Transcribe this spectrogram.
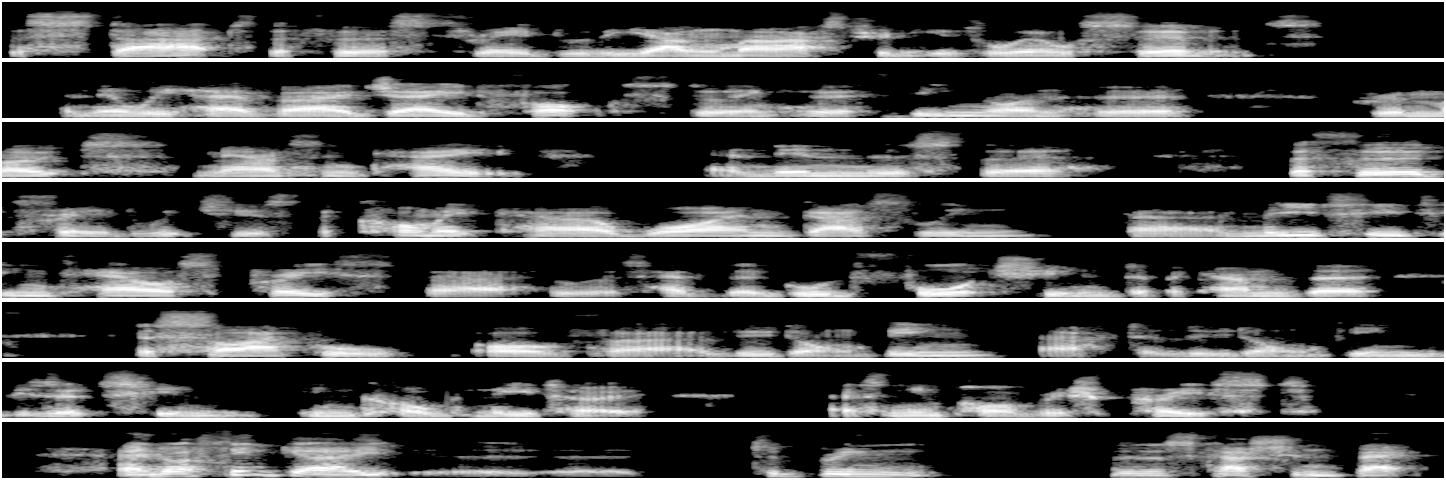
the start, the first thread with a young master and his loyal servants. And then we have uh, Jade Fox doing her thing on her remote mountain cave. And then there's the, the third thread, which is the comic uh, wine guzzling, uh, meat eating Taoist priest uh, who has had the good fortune to become the disciple of uh, Lu Dongbin after Lu Dongbin visits him incognito as an impoverished priest. And I think uh, to bring the discussion back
